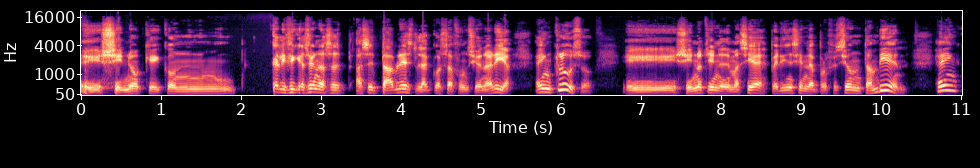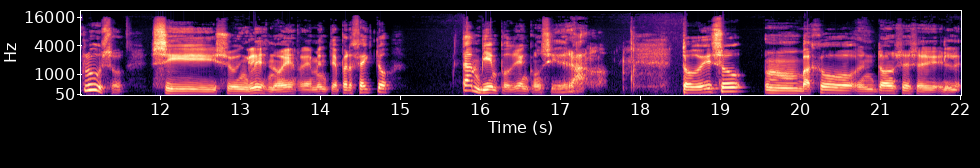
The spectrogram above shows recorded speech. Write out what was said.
eh, sino que con calificaciones aceptables la cosa funcionaría. E incluso, eh, si no tiene demasiada experiencia en la profesión también. E incluso, si su inglés no es realmente perfecto, también podrían considerarlo. Todo eso mm, bajó entonces el,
